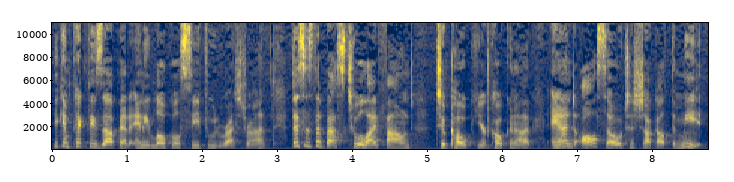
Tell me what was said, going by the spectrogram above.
You can pick these up at any local seafood restaurant. This is the best tool I've found to poke your coconut and also to shuck out the meat.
